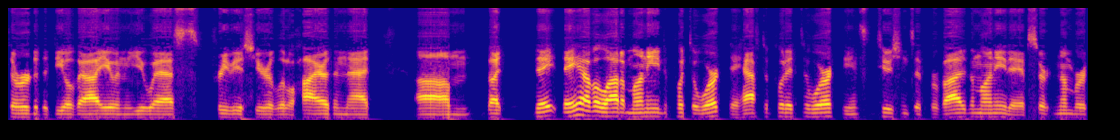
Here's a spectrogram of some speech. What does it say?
third of the deal value in the U.S., previous year a little higher than that. Um, but they, they have a lot of money to put to work. They have to put it to work. The institutions that provided the money, they have a certain number of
